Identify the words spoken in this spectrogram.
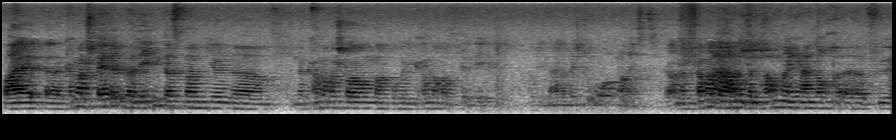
Weil, äh, kann man später überlegen, dass man hier eine, eine Kamerasteuerung macht, wo man die Kamera bewegt und in eine Richtung weist. Ja, dann kann man Ja, da und dann braucht man ja noch äh, für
